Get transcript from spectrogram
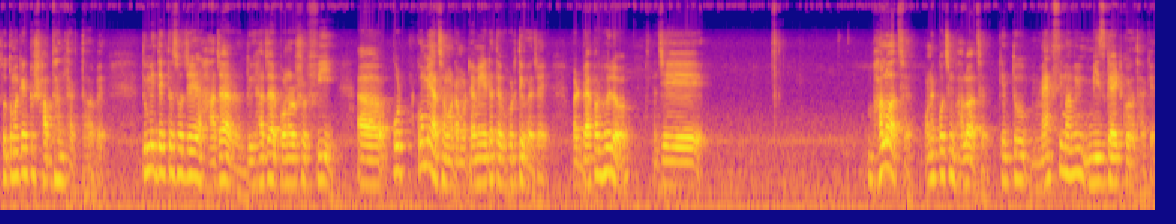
সো তোমাকে একটু সাবধান থাকতে হবে। তুমি দেখতেছো যে হাজার, দুই হাজার, পনেরোশো ফি কমে আছে মোটামুটি, আমি এটাতে ভর্তি হয়ে যাই। বাট ব্যাপার হইল যে ভালো আছে, অনেক কোচিং ভালো আছে, কিন্তু ম্যাক্সিমামই মিসগাইড করে থাকে।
